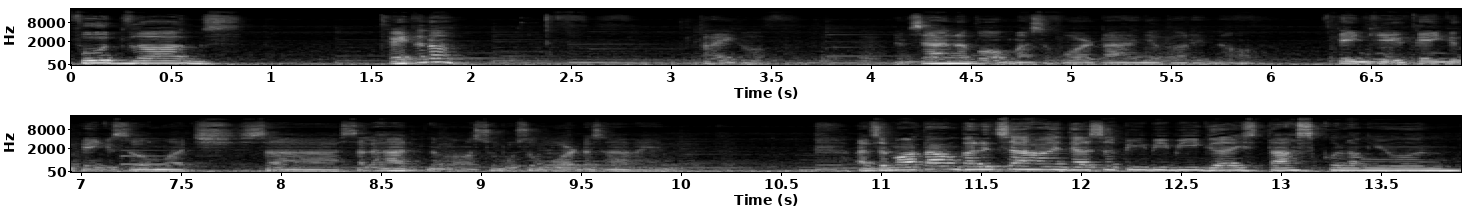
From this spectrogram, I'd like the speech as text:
food vlogs, kahit ano, try ko. And sana po, masuportahan niyo pa rin ako. Thank you, thank you, thank you so much sa sa lahat ng mga sumusuporta sa akin. At sa mga taong galit sa akin dahil sa PBB guys, task ko lang yun.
